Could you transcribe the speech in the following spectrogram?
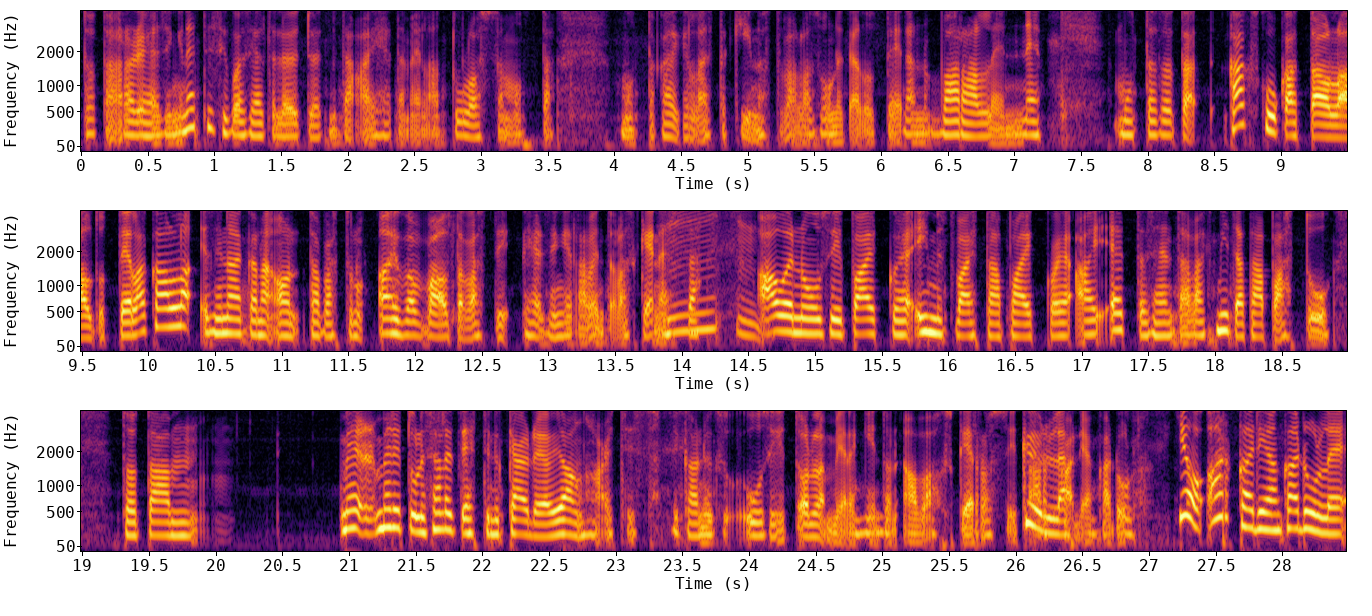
tota, Radio Helsingin nettisivuja, sieltä löytyy, että mitä aiheita meillä on tulossa, mutta, mutta kaikenlaista kiinnostavaa ollaan suunniteltu teidän varallenne. Mutta tota, kaksi kuukautta ollaan oltu telakalla ja siinä aikana on tapahtunut aivan valtavasti Helsingin ravintolaskenessä. Mm, mm. Auen uusia paikkoja, ihmiset vaihtaa paikkoja, ai että sentään vaikka mitä tapahtuu. Tota, Meri tuli, sä olit ehtinyt käydä jo Young Heartsissa, mikä on yksi uusi todella mielenkiintoinen avaus. Kerro siitä Kyllä. Arkadian kadulla. Joo, Arkadian kadulle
